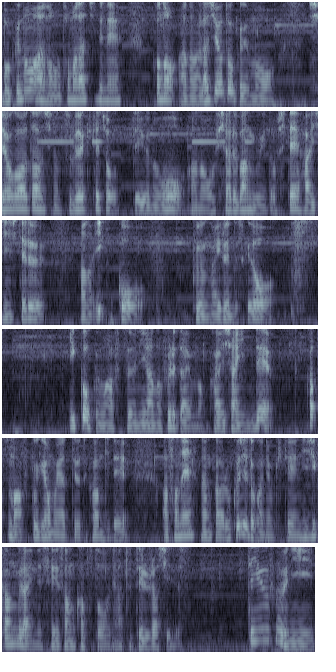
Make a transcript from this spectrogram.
僕のあの友達でね、このあのラジオトークでも、塩川男子のつぶやき手帳っていうのをあのオフィシャル番組として配信してるあの1個くんがいるんですけど、一光くんは普通にあのフルタイムの会社員で、かつまあ副業もやってるって感じで、朝ね、なんか6時とかに起きて2時間ぐらいね、生産活動に当ててるらしいです。っていう風に、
